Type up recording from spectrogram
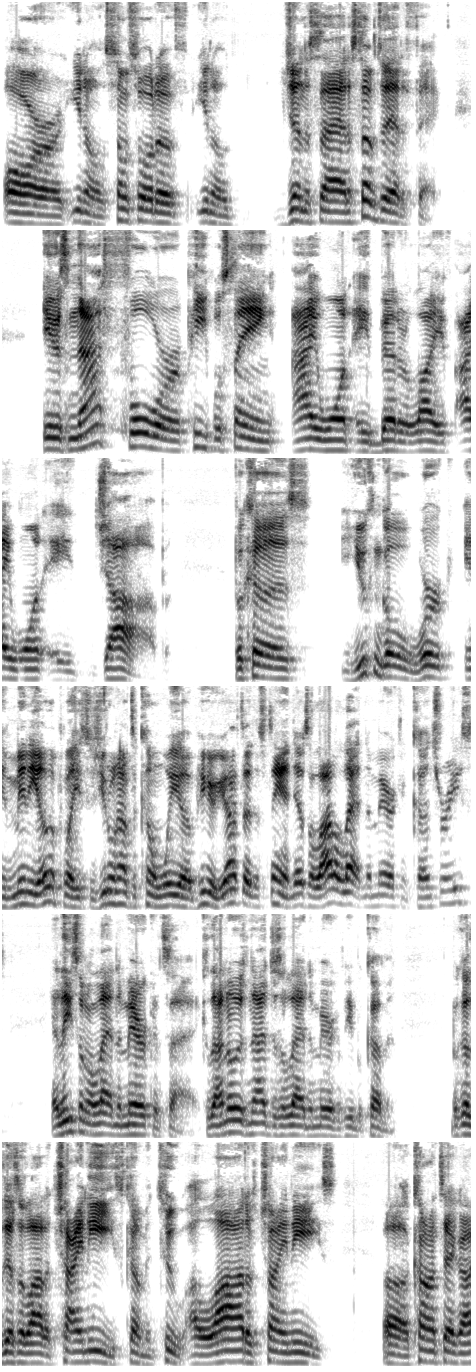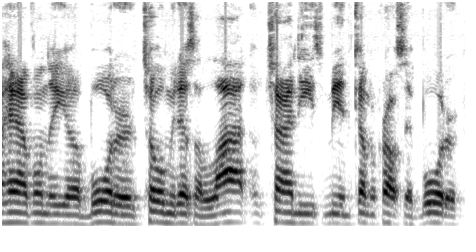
or you know some sort of you know genocide or something to that effect it is not for people saying i want a better life. I want a job. Because you can go work in many other places. You don't have to come way up here. You have to understand there's a lot of latin american countries at least on the latin american side. Because i know it's not just latin american people coming. Because there's a lot of Chinese coming too. A lot of Chinese uh, contact I have on the uh, border told me there's a lot of Chinese men coming across that border,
